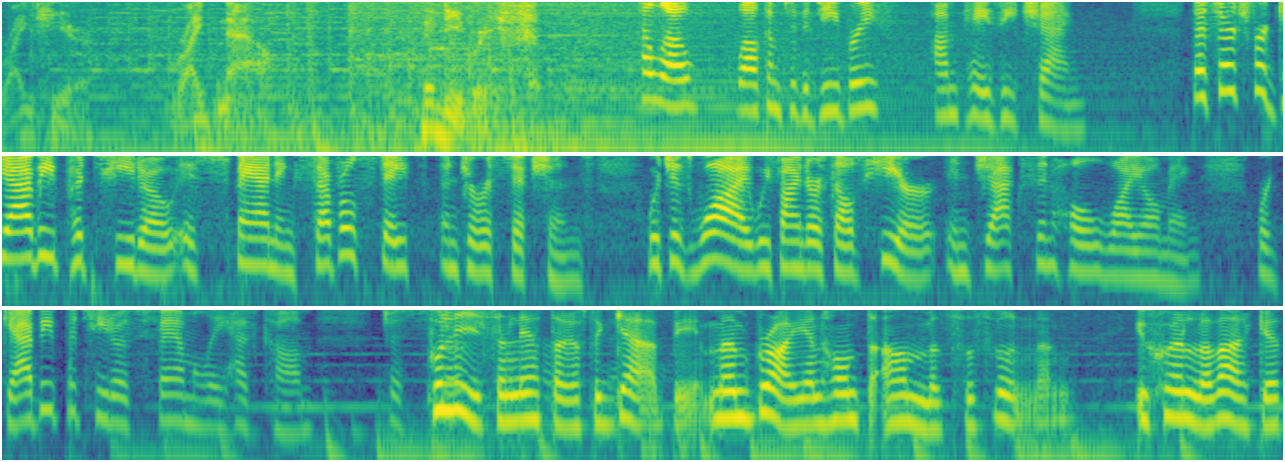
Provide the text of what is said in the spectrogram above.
Right here, right now. The debrief. Hello, welcome to the debrief. I'm Paisley Cheng. The search for Gabby Petito is spanning several states and jurisdictions, which is why we find ourselves here in Jackson Hole, Wyoming, where Gabby Petito's family has come to Polisen letar efter Gabby, men Brian har inte anmälts försvunnen. I själva verket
